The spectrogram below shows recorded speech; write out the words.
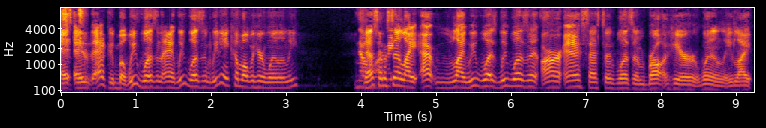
exactly, but we wasn't. We wasn't. We didn't come over here willingly. No, that's what I am saying. Like, I, like we was, we wasn't. Our ancestors wasn't brought here willingly. Like,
